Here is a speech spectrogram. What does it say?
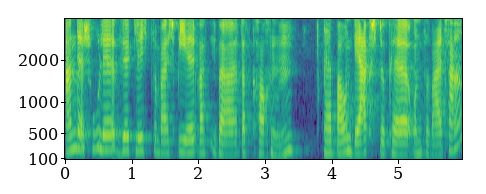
an der Schule wirklich zum Beispiel was über das Kochen, äh, bauen Werkstücke und so weiter.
